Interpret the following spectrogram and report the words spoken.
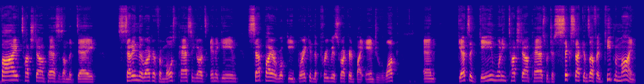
five touchdown passes on the day, setting the record for most passing yards in a game set by a rookie, breaking the previous record by Andrew Luck. And gets a game winning touchdown pass with just six seconds left. And keep in mind,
